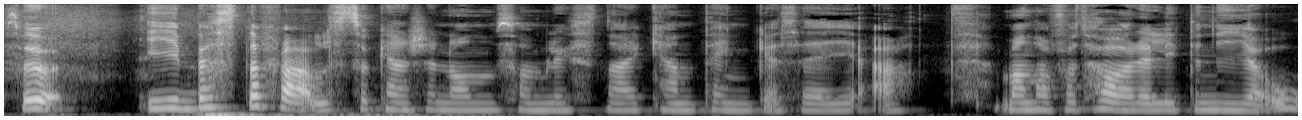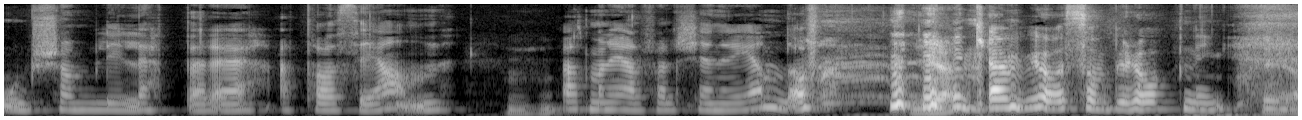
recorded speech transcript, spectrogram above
Så i bästa fall så kanske någon som lyssnar kan tänka sig att man har fått höra lite nya ord som blir lättare att ta sig an. Mhm. Att man i alla fall känner igen dem. Det kan vi ha som förhoppning. Ja.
